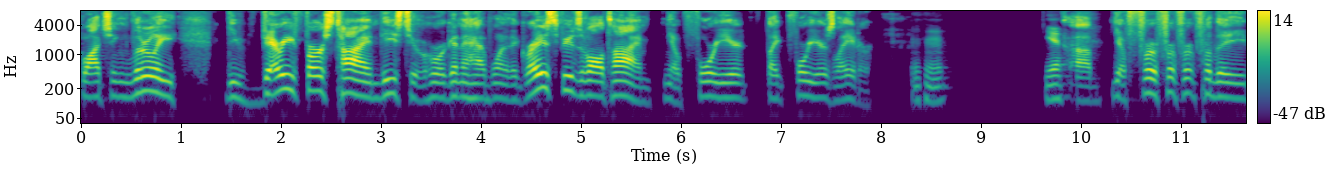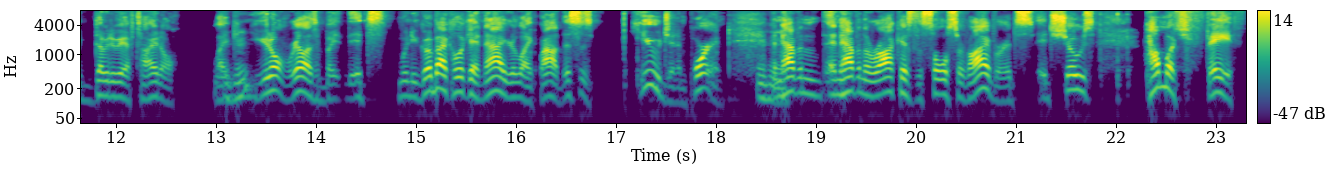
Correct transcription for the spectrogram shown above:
watching literally the very first time these two who are going to have one of the greatest feuds of all time, you know, four year like four years later hmm yeah, um, you know, for for for for the WWF title. Like Mhm. you don't realize it, but it's when you go back and look at it now, you're like, wow, this is huge and important. Mhm. And having and having The Rock as the sole survivor, it's it shows how much faith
